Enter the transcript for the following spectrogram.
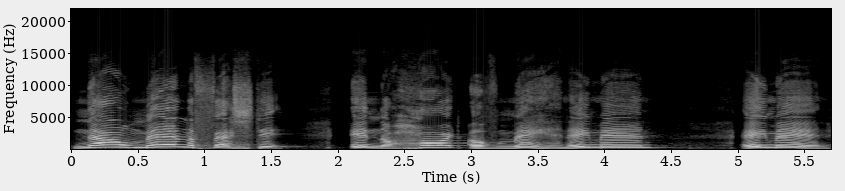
now manifested in the heart of man. Amen. Amen.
